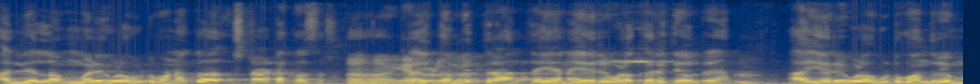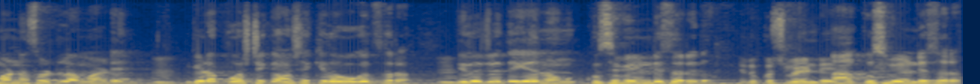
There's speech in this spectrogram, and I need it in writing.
ಅಲ್ಲೆಲ್ಲ ಮಳಿ ಹುಳ ಹುಟ್ಕೊಳಕ ಸ್ಟಾರ್ಟ್ ಆಕ ಸರ್ ರೈತ ಮಿತ್ರ ಅಂತ ಏನ ಎರಿಹುಳ ಕರಿತೀವಲ್ರಿ? ಆ ಎರಿ ಹುಳ ಹುಟ್ಕೊಂಡ್ರಿ ಮಣ್ಣು ಸೊಟ್ಲ ಮಾಡಿ ಗಿಡ ಪೌಷ್ಟಿಕಾಂಶಕ್ಕೆ ಇದು ಹೋಗುತ್ತೆ ಸರ್ ಇದು ಜೊತೆಗೆ ನಮ್ಮ ಕುಸುಬಿ ಹಿಂಡಿ ಸರ್ ಇದು. ಇದು ಕುಸುಬಿ ಹಿಂಡಿ. ಹಾ ಕುಸುಬಿ ಹಿಂಡಿ ಸರ್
